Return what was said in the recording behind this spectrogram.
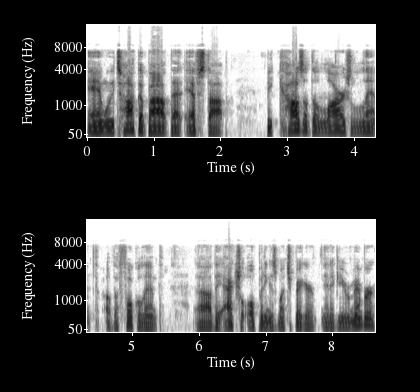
And when we talk about that f-stop, because of the large length of the focal length, uh, the actual opening is much bigger. And if you remember,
